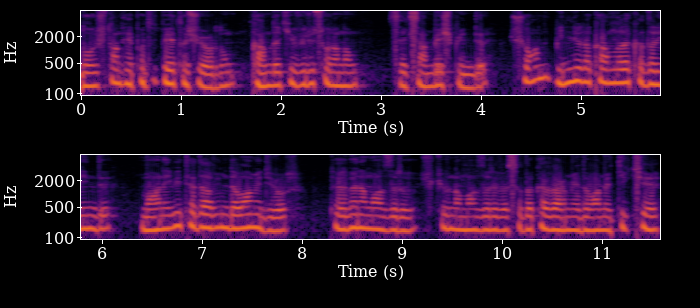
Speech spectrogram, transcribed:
doğuştan hepatit B taşıyordum. Kandaki virüs oranım 85 bindi. Şu an binli rakamlara kadar indi. Manevi tedavim devam ediyor. Tövbe namazları, şükür namazları ve sadaka vermeye devam ettikçe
